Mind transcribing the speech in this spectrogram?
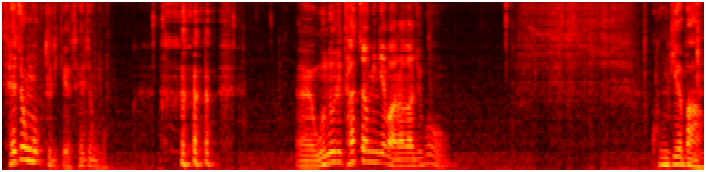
세 종목 드릴게요. 세 종목. 예, 오늘이 타점인 게 많아가지고 공개방.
